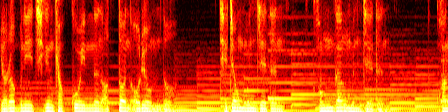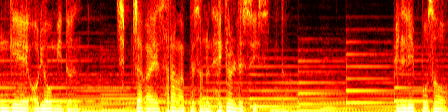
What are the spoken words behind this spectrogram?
여러분이 지금 겪고 있는 어떤 어려움도 재정 문제든 건강 문제든 관계의 어려움이든 십자가의 사랑 앞에서는 해결될 수 있습니다. 빌립보서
